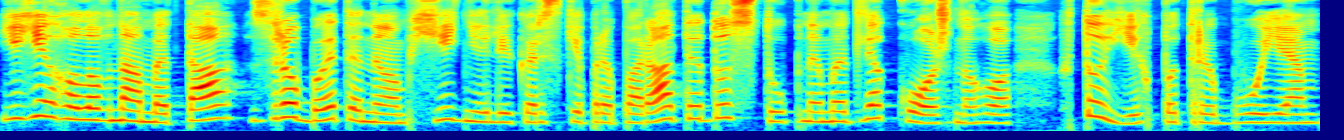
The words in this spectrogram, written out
Її головна мета зробити необхідні лікарські препарати доступними для кожного, хто їх потребує.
